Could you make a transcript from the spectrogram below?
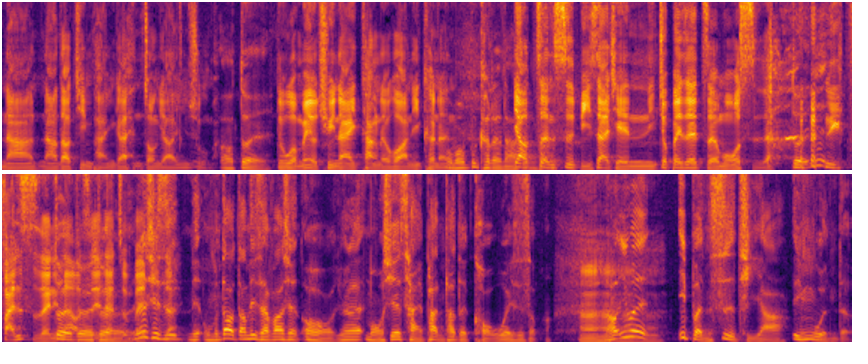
拿拿到金牌应该很重要因素嘛？哦，对，如果没有去那一趟的话，你可能我们不可能拿。要正式比赛前你就被这些折磨死了，对，你烦死了，你哪有时间准备？因为其实你我们到当地才发现，哦，原来某些裁判他的口味是什么。嗯，然后因为一本试题啊，英文的，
